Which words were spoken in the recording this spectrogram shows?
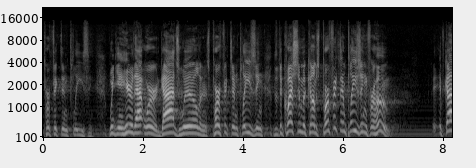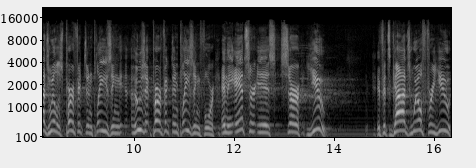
Perfect and pleasing. When you hear that word, God's will and it's perfect and pleasing, that the question becomes perfect and pleasing for whom? If God's will is perfect and pleasing, who's it perfect and pleasing for? And the answer is, sir, you. If it's God's will for you,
